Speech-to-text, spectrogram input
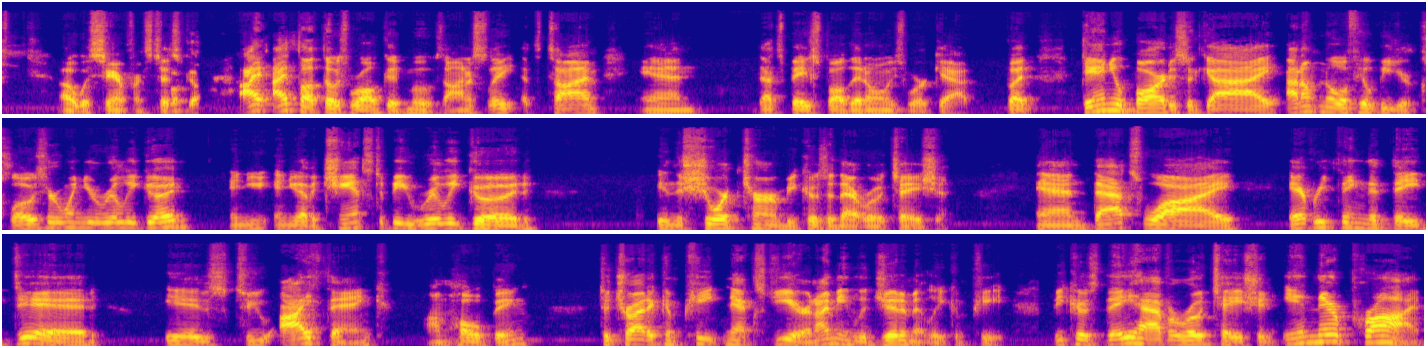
uh, with San Francisco. I, I thought those were all good moves, honestly, at the time. And that's baseball. They don't always work out. But Daniel Bard is a guy. I don't know if he'll be your closer when you're really good, and you and you have a chance to be really good in the short term because of that rotation. And that's why everything that they did is to, I think, I'm hoping, to try to compete next year. And I mean legitimately compete because they have a rotation in their prime.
